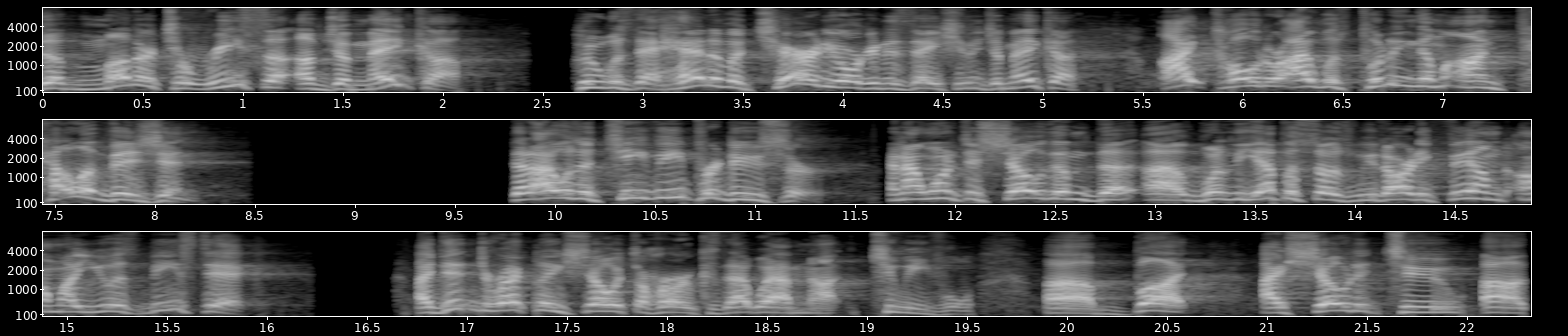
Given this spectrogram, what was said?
the Mother Teresa of Jamaica, who was the head of a charity organization in Jamaica, I told her I was putting them on television, that I was a TV producer, and I wanted to show them the, uh, one of the episodes we'd already filmed on my USB stick. I didn't directly show it to her because that way I'm not too evil, uh, but I showed it to uh,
